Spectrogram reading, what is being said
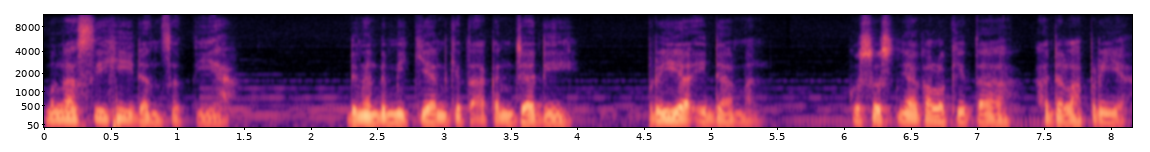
mengasihi dan setia. Dengan demikian kita akan jadi pria idaman, khususnya kalau kita adalah pria,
